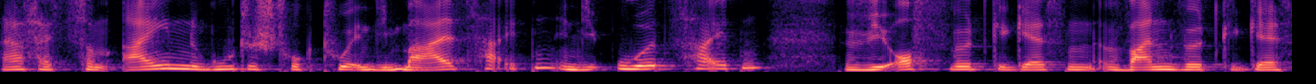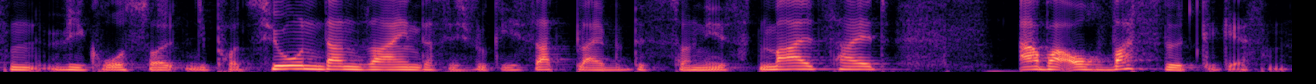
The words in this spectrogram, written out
Das heißt zum einen eine gute Struktur in die Mahlzeiten, in die Uhrzeiten. Wie oft wird gegessen, wann wird gegessen, wie groß sollten die Portionen dann sein, dass ich wirklich satt bleibe bis zur nächsten Mahlzeit. Aber auch was wird gegessen.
